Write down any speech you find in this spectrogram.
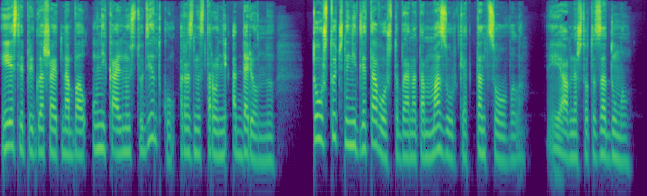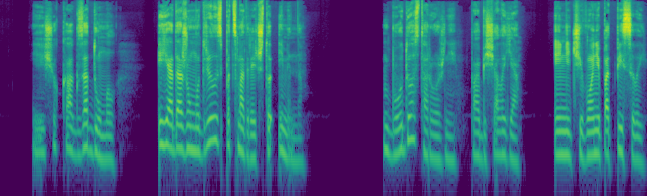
Если приглашает на бал уникальную студентку, разносторонне одаренную, то уж точно не для того, чтобы она там мазурки оттанцовывала. Явно что-то задумал. Еще как задумал. И я даже умудрилась подсмотреть, что именно. Буду осторожней, пообещала я. И ничего не подписывай.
